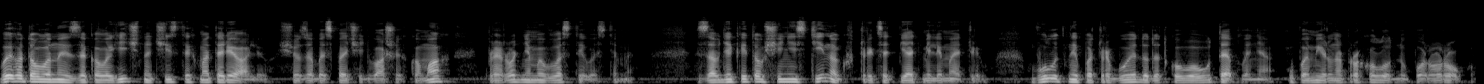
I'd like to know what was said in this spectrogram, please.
Виготовлений з екологічно чистих матеріалів, що забезпечить ваших комах природніми властивостями. Завдяки товщині стінок в 35 мм вулик не потребує додаткового утеплення у помірно прохолодну пору року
